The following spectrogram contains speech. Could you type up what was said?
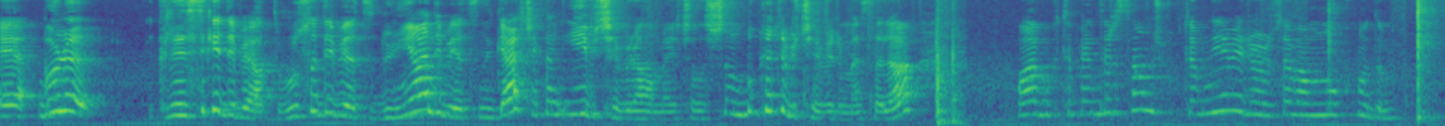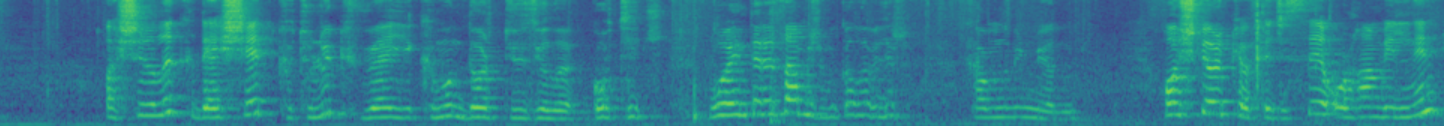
Ee, böyle klasik edebiyatı, Rus edebiyatı, dünya edebiyatını gerçekten iyi bir çeviri almaya çalıştım. Bu kötü bir çeviri mesela. Vay bu kitap enteresanmış. Bu kitabı niye veriyoruz ya ben bunu okumadım. Aşırılık, dehşet, kötülük ve yıkımın 400 yılı. Gotik. Bu enteresanmış bu kalabilir. Ben bunu bilmiyordum. Hoşgör Köftecisi Orhan Veli'nin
